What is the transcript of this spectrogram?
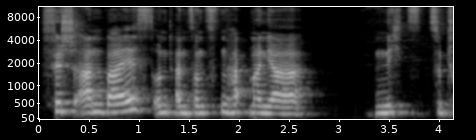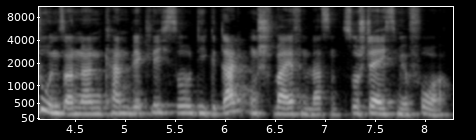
Fisch anbeißt und ansonsten hat man ja nichts zu tun, sondern kann wirklich so die Gedanken schweifen lassen. So stelle ich es mir vor.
